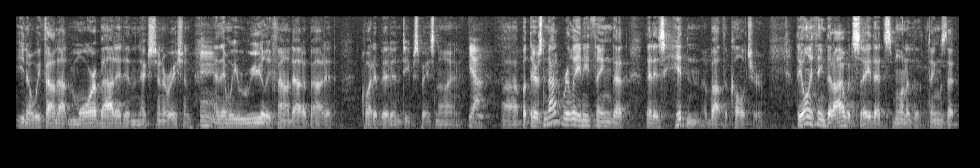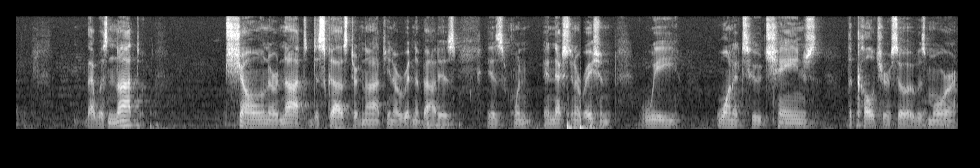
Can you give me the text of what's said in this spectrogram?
You know, we found out more about it in the next generation, Mm. and then we really found out about it quite a bit in Deep Space Nine. Yeah. Uh, but there's not really anything that, that is hidden about the culture. The only thing that I would say that's one of the things that that was not shown or not discussed or not you know written about is is when in Next Generation we wanted to change the culture so it was more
